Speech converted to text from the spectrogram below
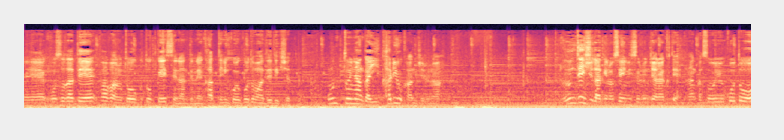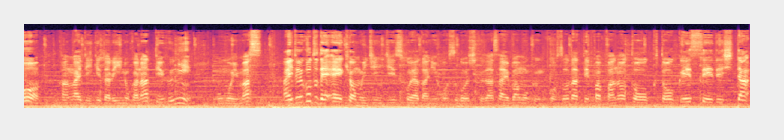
えー、子育てパパのトークトークエッセイなんてね勝手にこういう言葉が出てきちゃって。本当になんか怒りを感じるな。運転手だけのせいにするんじゃなくてなんかそういうことを考えていけたらいいのかなっていうふうに思います。はいということで、えー、今日も一日健やかにお過ごしください。バモくん子育てパパのトークトークエッセイでした。い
